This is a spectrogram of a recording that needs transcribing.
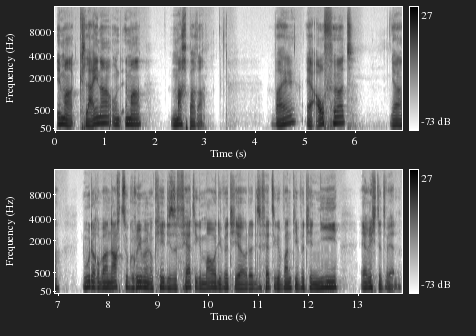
immer kleiner und immer machbarer. Weil er aufhört, ja, nur darüber nachzugrübeln, okay, diese fertige Mauer, die wird hier, oder diese fertige Wand, die wird hier nie errichtet werden.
